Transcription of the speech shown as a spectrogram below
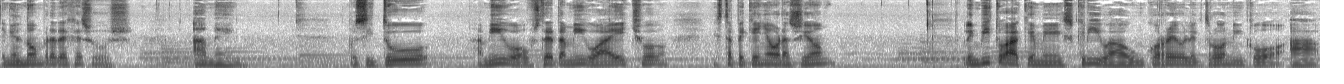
En el nombre de Jesús. Amén. Pues si tú, amigo, usted amigo, ha hecho esta pequeña oración, le invito a que me escriba un correo electrónico a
